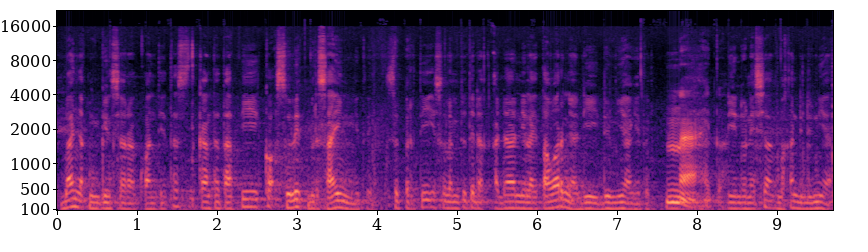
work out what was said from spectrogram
banyak mungkin secara kuantitas kan tetapi kok sulit bersaing gitu. Seperti Islam itu tidak ada nilai tawarnya di dunia gitu. Nah, itu. Di Indonesia bahkan di dunia.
